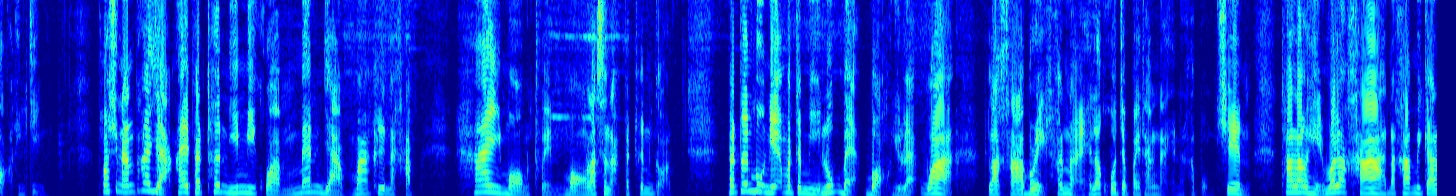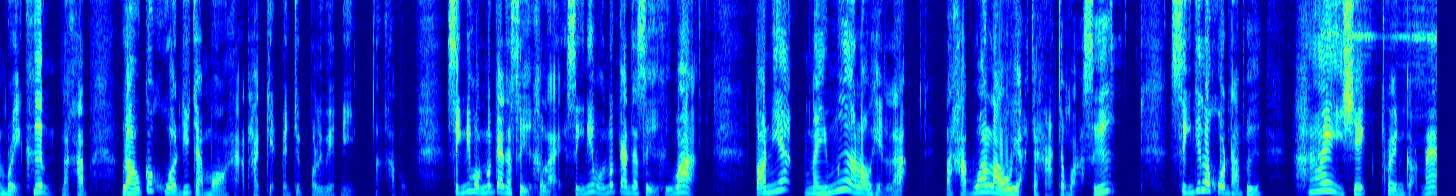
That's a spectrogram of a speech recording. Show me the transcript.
ต่อจริง ๆ เพราะฉะนั้นถ้าอยากให้แพทเทิร์นนี้มีความแม่นยำมากขึ้นนะครับ ให้มองเทรนมองลักษณะแพทเทิร์นก่อนแพทเทิร์นพวกนี้มันจะมีรูปแบบบอกอยู่แล้วว่า ราคาเบรกทางไหนแล้วควรจะไปทางไหนนะครับผมเช่น ถ้าเราเห็นว่าราคานะครับมีการเบรกขึ้นนะครับเราก็ควรที่จะมองหาทาร์เก็ตเป็นจุดบริเวณนี้นะครับผมสิ่งที่ผมต้องการจะสื่อคืออะไรสิ่งที่ผมต้องการจะสื่อคือว่า ตอนนี้ในเมื่อเราเห็นแล้วนะครับว่าเราอยากจะหาจังหวะซื้อ สิ่งที่เราควรทำคือให้เช็คเทรนก่อนหน้า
